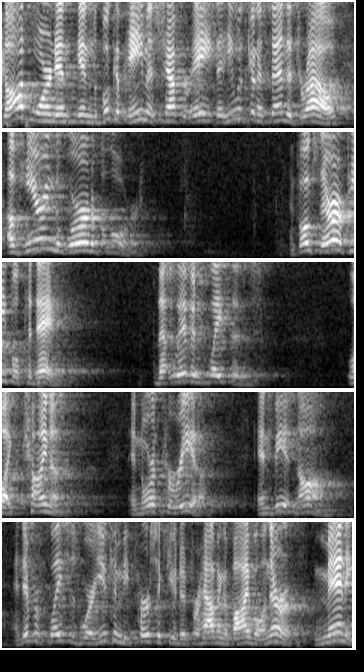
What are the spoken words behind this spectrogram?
God warned in, in the book of Amos, chapter 8, that he was going to send a drought of hearing the word of the Lord. And, folks, there are people today that live in places like China and North Korea and Vietnam and different places where you can be persecuted for having a Bible. And there are many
